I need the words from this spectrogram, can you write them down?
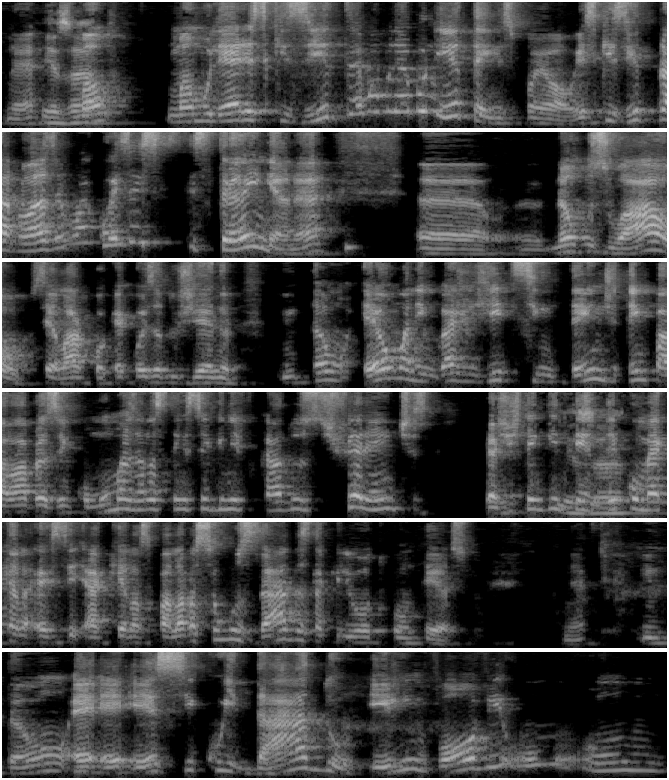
né? Exato. Uma, uma, mulher esquisita é uma mulher bonita em espanhol. Esquisito para nós é uma coisa estranha, né? Uh, não usual, sei lá, qualquer coisa do gênero. Então, é uma linguagem, a gente se entende, tem palavras em comum, mas elas têm significados diferentes. E a gente tem que entender Exato. como é que ela, aquelas palavras são usadas naquele outro contexto. Né? Então, é, é, esse cuidado ele envolve um,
